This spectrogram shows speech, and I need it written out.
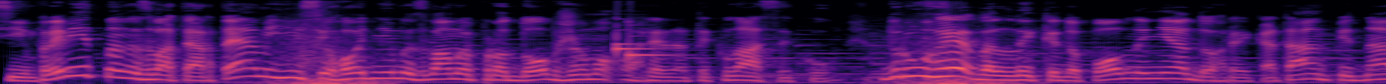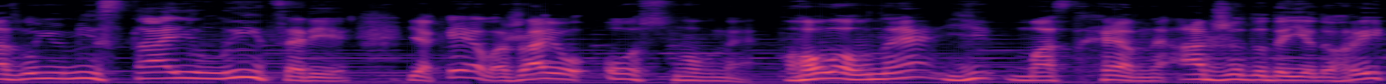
Всім привіт! Мене звати Артем, і сьогодні ми з вами продовжимо оглядати класику. Друге велике доповнення до гри Катан під назвою Міста і лицарі, яке я вважаю основне, головне і мастхевне, адже додає до гри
